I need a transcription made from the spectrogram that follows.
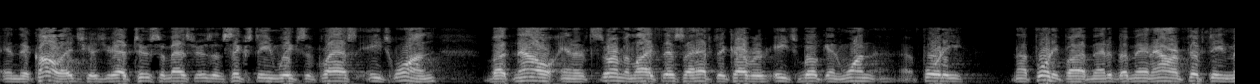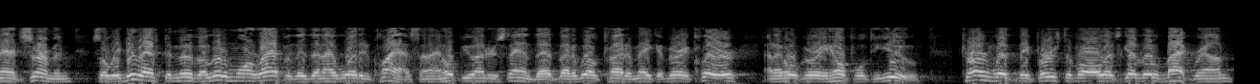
in the college, because you had two semesters of 16 weeks of class each one. But now in a sermon like this, I have to cover each book in one uh, 40 not 45 minutes, but an hour and 15 minute sermon. So we do have to move a little more rapidly than I would in class, and I hope you understand that, but I will try to make it very clear, and I hope very helpful to you. Turn with me, first of all, let's get a little background.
